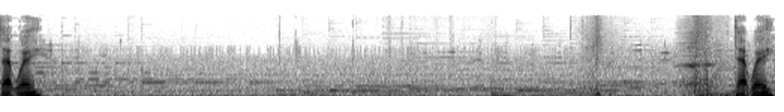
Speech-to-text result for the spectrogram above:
That way. That way.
